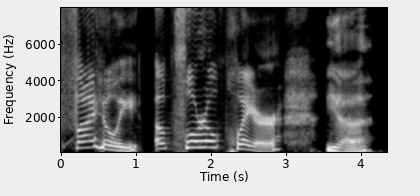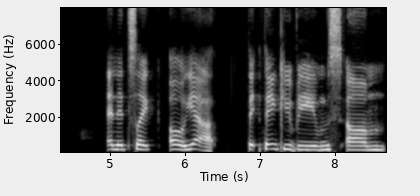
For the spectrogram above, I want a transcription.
Finally, a plural player, yeah. and it's like, oh yeah, th- thank you, Beams. Um,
